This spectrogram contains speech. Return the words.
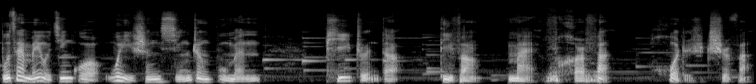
不在没有经过卫生行政部门批准的地方买盒饭或者是吃饭，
